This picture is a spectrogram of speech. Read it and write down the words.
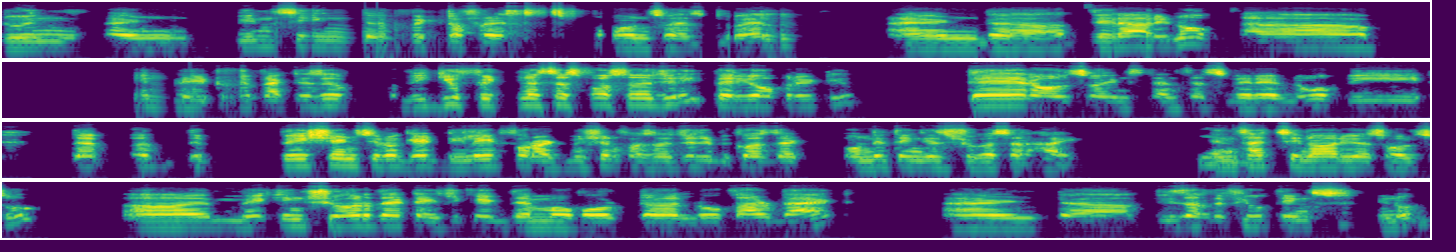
doing and been seeing a bit of response as well. And uh, there are, you know, uh, in day-to-day practice, we give fitnesses for surgery, perioperative. There are also instances where you know we the uh, the patients you know get delayed for admission for surgery because that only thing is sugars are high. Yeah. In such scenarios, also uh, making sure that educate them about uh, low carb diet, and uh, these are the few things you know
